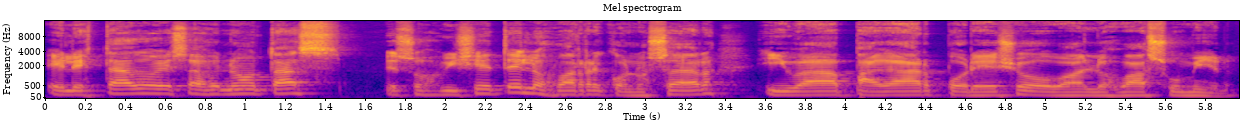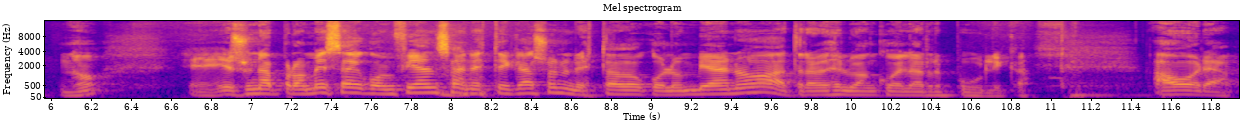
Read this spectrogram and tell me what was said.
El Estado esas notas, esos billetes los va a reconocer y va a pagar por ello o los va a asumir, ¿no? Eh, es una promesa de confianza, en este caso en el Estado colombiano, a través del Banco de la República. Ahora,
